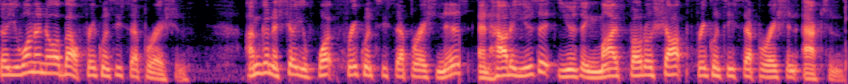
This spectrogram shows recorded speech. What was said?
So you want to know about frequency separation. I'm going to show you what frequency separation is and how to use it using my Photoshop frequency separation actions.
